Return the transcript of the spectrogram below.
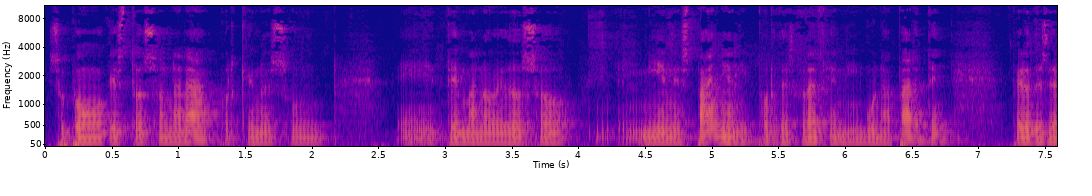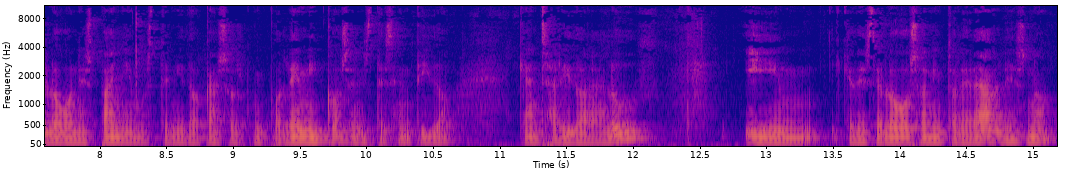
Supongo que esto sonará porque no es un eh, tema novedoso ni en España ni por desgracia en ninguna parte, pero desde luego en España hemos tenido casos muy polémicos en este sentido que han salido a la luz y, que desde luego son intolerables, ¿no?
